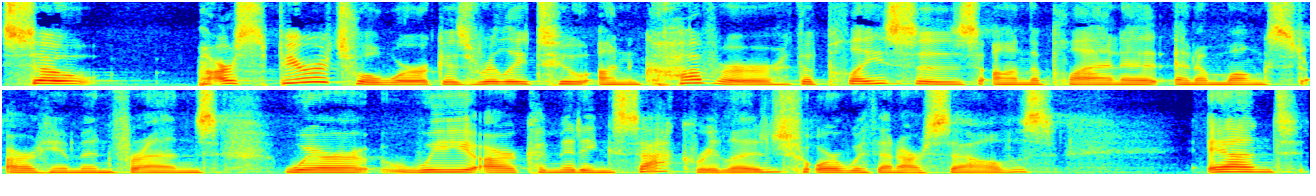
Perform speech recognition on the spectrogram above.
So, our spiritual work is really to uncover the places on the planet and amongst our human friends where we are committing sacrilege or within ourselves and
